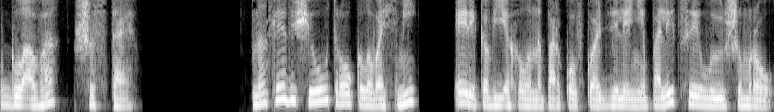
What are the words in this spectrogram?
Глава шестая. На следующее утро около восьми Эрика въехала на парковку отделения полиции Луишем Роу.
